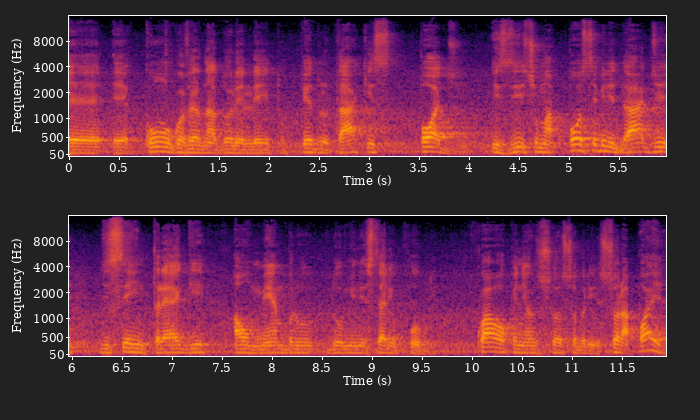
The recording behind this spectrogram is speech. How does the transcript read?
é, é, com o governador eleito Pedro Taques, pode, existe uma possibilidade de ser entregue ao membro do Ministério Público. Qual a opinião do senhor sobre isso? O senhor apoia?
